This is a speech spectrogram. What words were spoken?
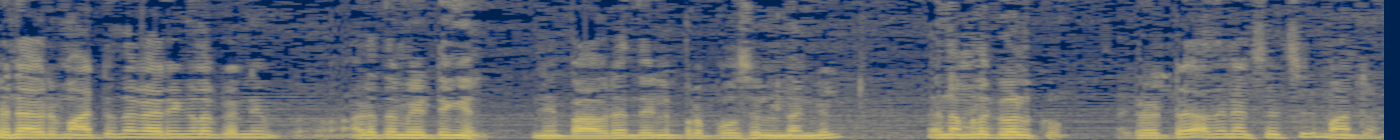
പിന്നെ അവർ മാറ്റുന്ന കാര്യങ്ങളൊക്കെ ഇനി അടുത്ത മീറ്റിംഗിൽ ഇനിയിപ്പോൾ അവരെന്തെങ്കിലും പ്രപ്പോസൽ ഉണ്ടെങ്കിൽ നമ്മൾ കേൾക്കും. കേട്ട് അതിനനുസരിച്ച് മാറ്റണം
